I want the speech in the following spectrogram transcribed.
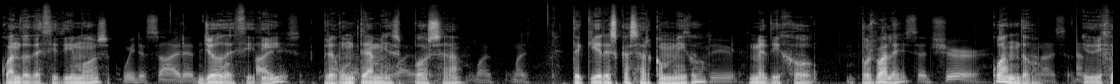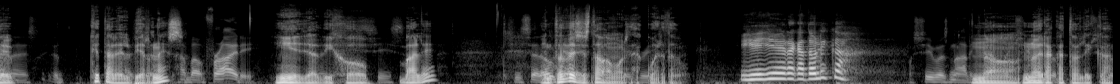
Cuando decidimos, yo decidí, pregunté a mi esposa, ¿te quieres casar conmigo? Me dijo, pues vale. ¿Cuándo? Y dije, ¿qué tal el viernes? Y ella dijo, ¿vale? Entonces estábamos de acuerdo. ¿Y ella era católica? No, no era católica.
